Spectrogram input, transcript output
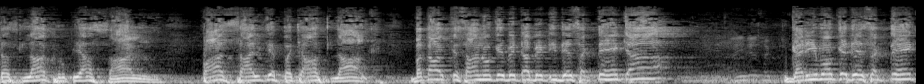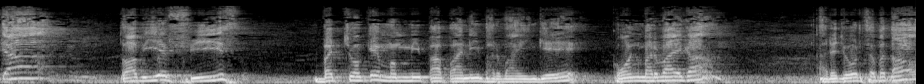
दस लाख रुपया साल। पाँच साल के पचास लाख। बताओ, किसानों के बेटा बेटी दे सकते हैं क्या? गरीबों के दे सकते हैं क्या? तो अब ये फ़ीस बच्चों के मम्मी पापा नहीं भरवाएँगे। कौन भरवाएगा? अरे ज़ोर से बताओ।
